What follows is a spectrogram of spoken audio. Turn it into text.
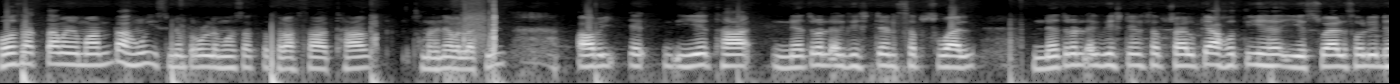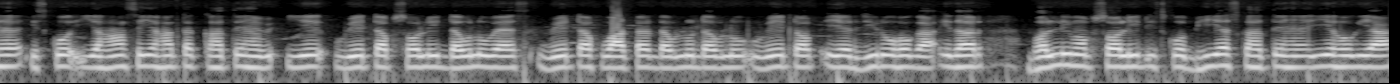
हो सकता मैं मानता हूँ, इसमें प्रॉब्लम हो सकता थोड़ा सा था, समझने वाला चीज़ अब ये था natural existence of soil natural existence of soil क्या होती है? ये सॉइल सॉलिड है। इसको यहाँ से यहाँ तक कहते हैं। ये weight of solid W S weight of water W W weight of air zero होगा। इधर वॉल्यूम ऑफ़ सॉलिड इसको वी एस कहते हैं। ये हो गया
